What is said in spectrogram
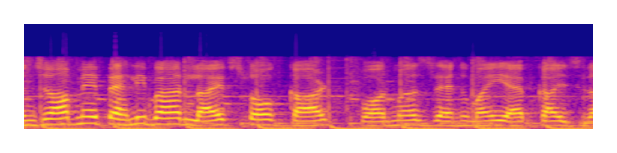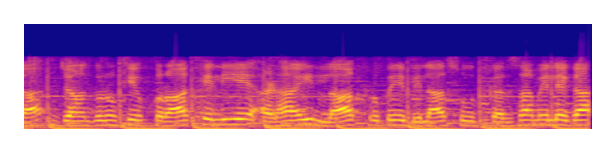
पंजाब में पहली बार लाइव स्टॉक कार्ड फार्मर्स रहनुमाई ऐप का इजरा। जानवरों की खुराक के लिए अढ़ाई लाख रुपए बिला सूद कर्जा मिलेगा।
